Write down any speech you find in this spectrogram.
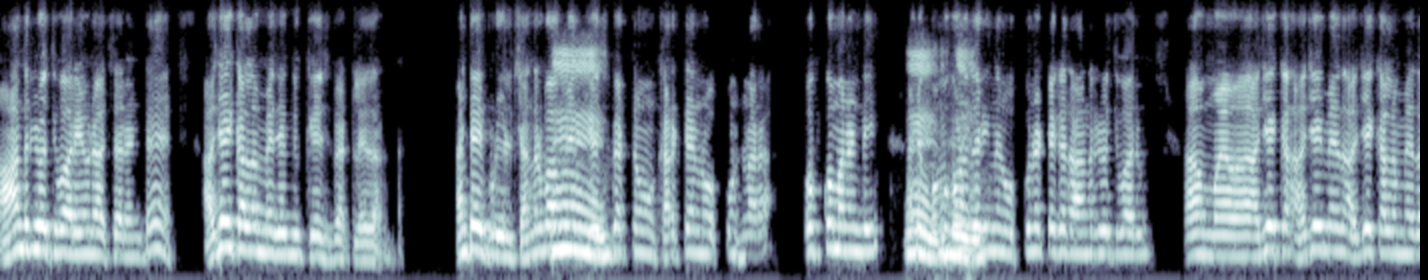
ఆంధ్రజ్యోతి వారు ఏం రాశారంటే అజయ్ కల్లం మీద ఎందుకు కేసు పెట్టలేదు అంట. అంటే ఇప్పుడు వీళ్ళు చంద్రబాబు మీద. కేసు పెట్టడం కరెక్ట్ అని ఒప్పుకుంటున్నారా ఒప్పుకోమనండి అంటే కుంభకోణం. జరిగిందని ఒప్పుకున్నట్టే కదా ఆంధ్రజ్యోతి వారు అజయ్ అజయ్ మీద అజయ్ కల్లం మీద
